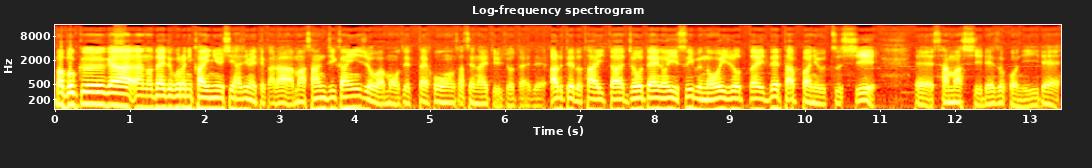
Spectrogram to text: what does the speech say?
まあ、僕があの台所に介入し始めてから、まあ、3時間以上はもう絶対保温させないという状態である程度炊いた状態のいい水分の多い状態でタッパーに移し、えー、冷まし冷蔵庫に入れ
